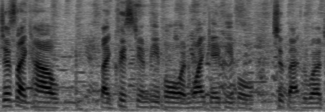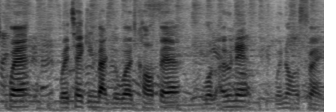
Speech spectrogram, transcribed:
Just like how, like Christian people and white gay people took back the word queer, we're taking back the word kafir. We'll own it. We're not afraid.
